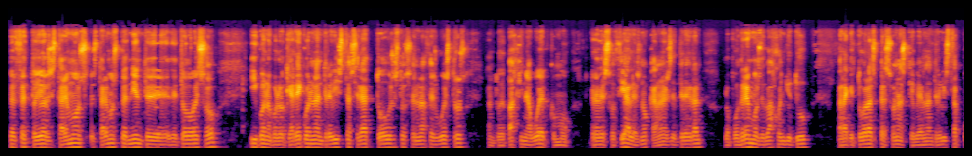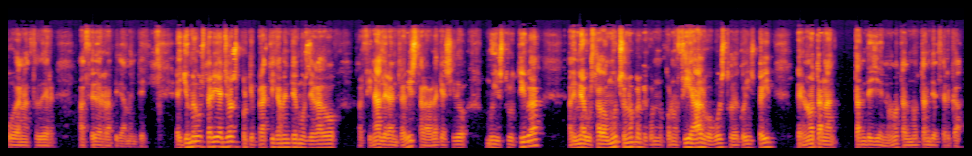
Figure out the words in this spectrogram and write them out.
Perfecto, George. Estaremos, estaremos pendientes de, todo eso. Y bueno, pues lo que haré con la entrevista será todos estos enlaces vuestros, tanto de página web como redes sociales, ¿no? canales de Telegram, lo pondremos debajo en YouTube para que todas las personas que vean la entrevista puedan acceder, acceder rápidamente. Eh, yo me gustaría, George, porque prácticamente hemos llegado al final de la entrevista, la verdad que ha sido muy instructiva, a mí me ha gustado mucho, ¿no? porque conocía algo vuestro de CoinSpace, pero no tan, tan de lleno, ¿no? Tan, no tan de cerca.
